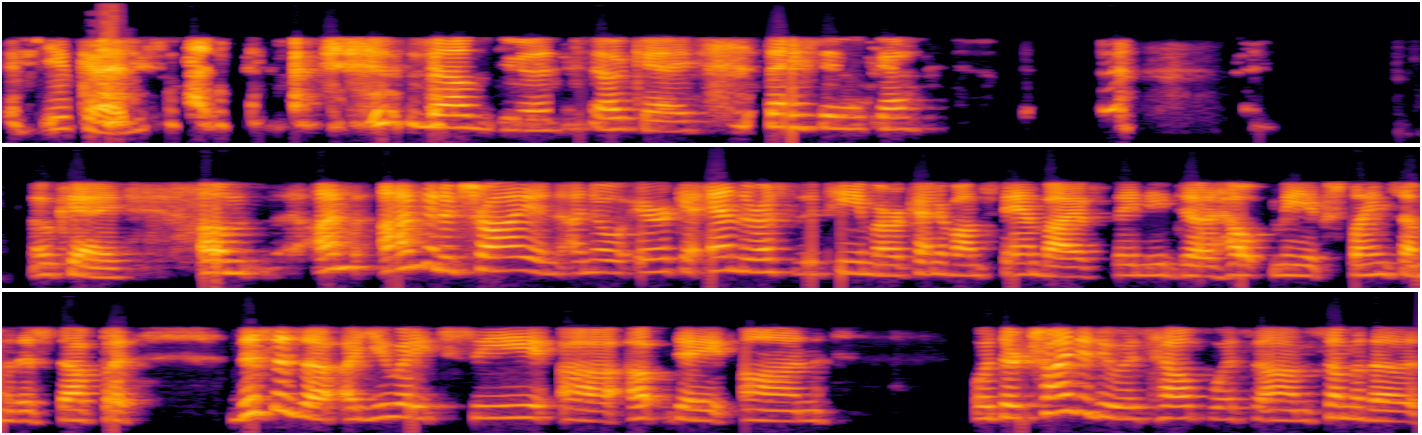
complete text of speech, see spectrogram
if you could. Sounds good. Okay. Thanks, Erica. Okay. Um, I'm I'm going to try, and I know Erica and the rest of the team are kind of on standby if they need to help me explain some of this stuff. But this is a, a UHC uh, update on what they're trying to do is help with um, some of the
